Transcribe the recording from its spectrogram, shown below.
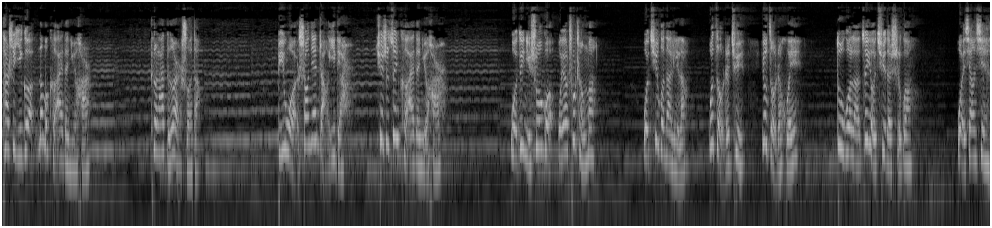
她是一个那么可爱的女孩，特拉德尔说道。比我稍年长一点却是最可爱的女孩。我对你说过我要出城吗？我去过那里了，我走着去，又走着回，度过了最有趣的时光。我相信，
